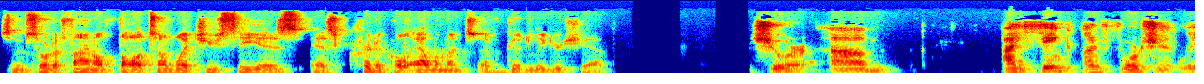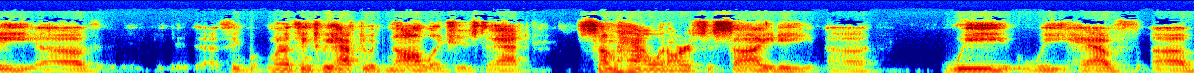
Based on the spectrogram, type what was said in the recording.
some sort of final thoughts on what you see as as critical elements of good leadership. Sure. Um, I think, unfortunately, uh, I think one of the things we have to acknowledge is that somehow in our society uh, we we have uh,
